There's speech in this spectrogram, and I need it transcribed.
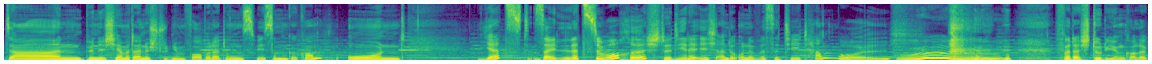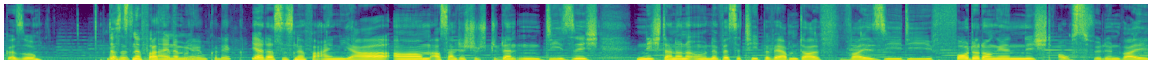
dann bin ich hier mit einem Studiumvorbereitungsvisum gekommen und jetzt, seit letzter Woche, studiere ich an der Universität Hamburg Uh. für das Studienkolleg. Also Das Was ist eine für was einem Jahr. Ja, das ist eine für ein Jahr. Ähm, ausländische Studenten, die sich nicht an einer Universität bewerben darf, weil sie die Forderungen nicht ausfüllen, weil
